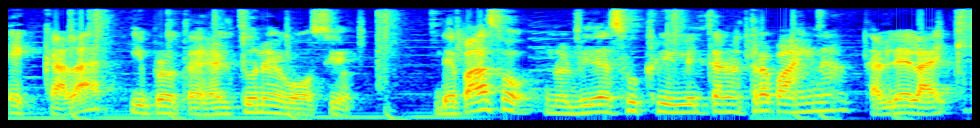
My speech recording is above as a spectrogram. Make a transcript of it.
escalar y proteger tu negocio. De paso, no olvides suscribirte a nuestra página, darle like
